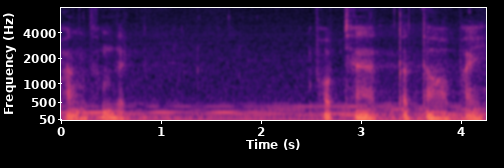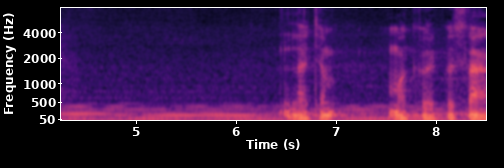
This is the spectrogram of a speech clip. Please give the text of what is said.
พังสำเร็จ พบชาติต่อไป เราจะมาเกิดเพื่อสร้าง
